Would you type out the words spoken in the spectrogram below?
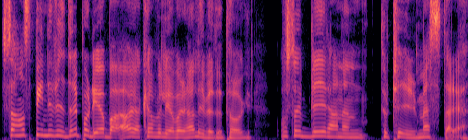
Så han spinner vidare på det och bara, ja, jag kan väl leva det här livet ett tag. Och så blir han en tortyrmästare.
